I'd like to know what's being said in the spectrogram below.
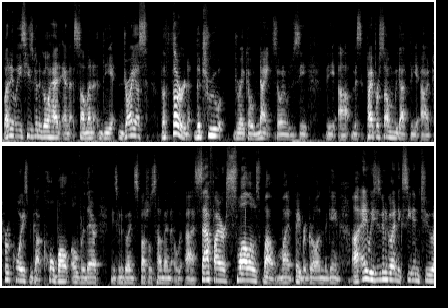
But anyways, he's going to go ahead and summon the Dryas the third, the true Draco Knight. So anyways, we see, the uh, Mystic Piper summon. We got the uh, Turquoise. We got Cobalt over there. He's going to go ahead and special summon uh, Sapphire, Swallows. Well, my favorite girl in the game. Uh, anyways, he's going to go ahead and exceed into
